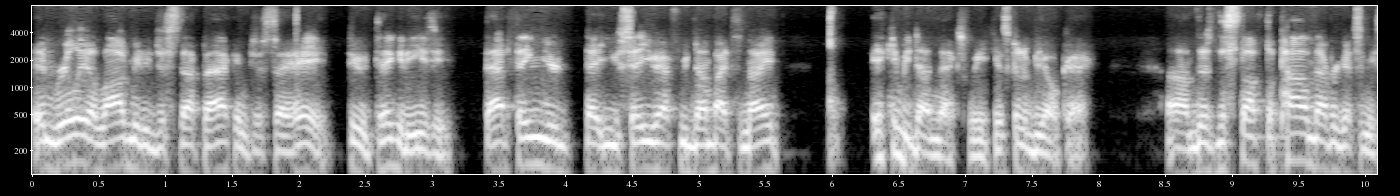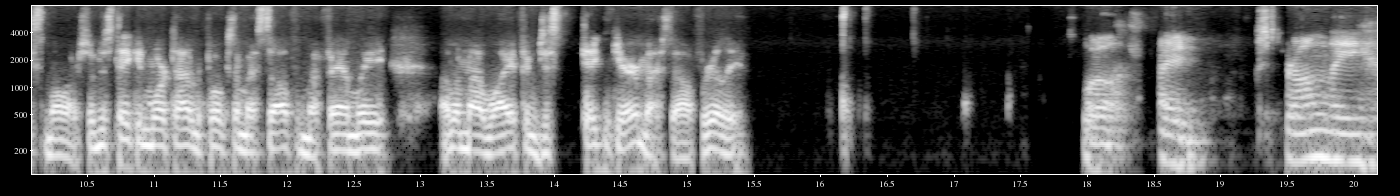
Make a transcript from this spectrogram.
and really allowed me to just step back and just say, hey, dude, take it easy. That thing you're that you say you have to be done by tonight, it can be done next week. It's going to be okay. Um, there's the stuff. The pile never gets any smaller. So just taking more time to focus on myself and my family, um, and my wife, and just taking care of myself. Really. Well, I strongly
